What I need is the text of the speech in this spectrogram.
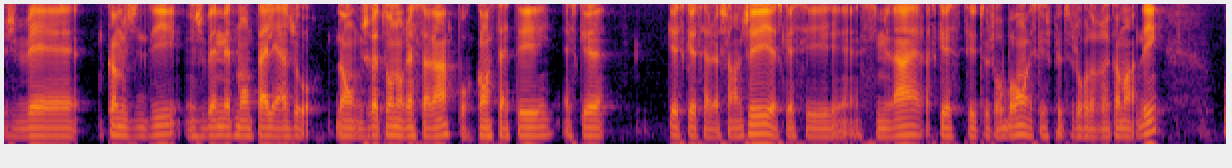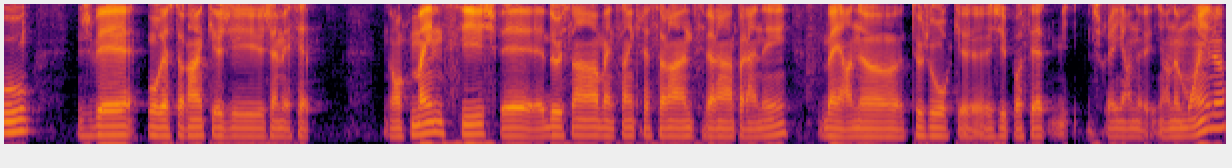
je vais, comme je dis, je vais mettre mon palais à jour. Donc, je retourne au restaurant pour constater est-ce que qu'est-ce que ça a changé, est-ce que c'est similaire, est-ce que c'est toujours bon, est-ce que je peux toujours le recommander, ou je vais au restaurant que j'ai jamais fait. Donc, même si je fais 225 restaurants différents par année, ben, il y en a toujours que j'ai pas fait. Il y en a, moins, là,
